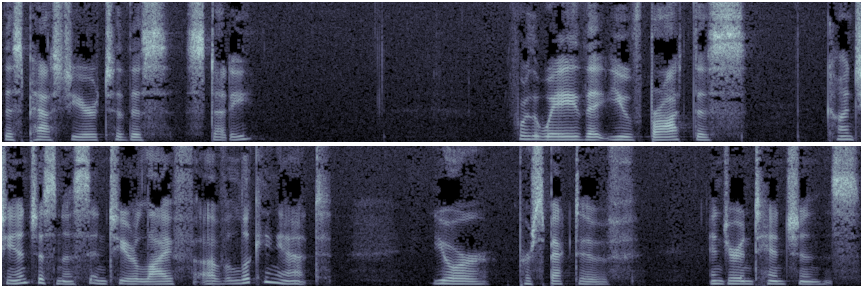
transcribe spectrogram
this past year to this study, for the way that you've brought this conscientiousness into your life of looking at your perspective and your intentions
